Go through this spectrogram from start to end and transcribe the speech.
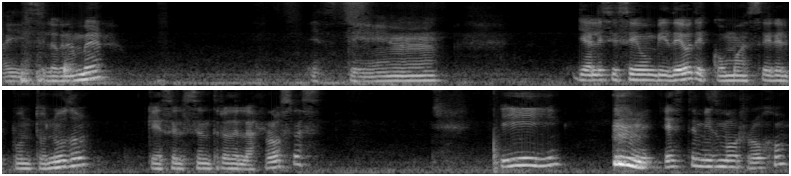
Ahí se logran ver. Este. Ya les hice un video de cómo hacer el punto nudo, que es el centro de las rosas. Y este mismo rojo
